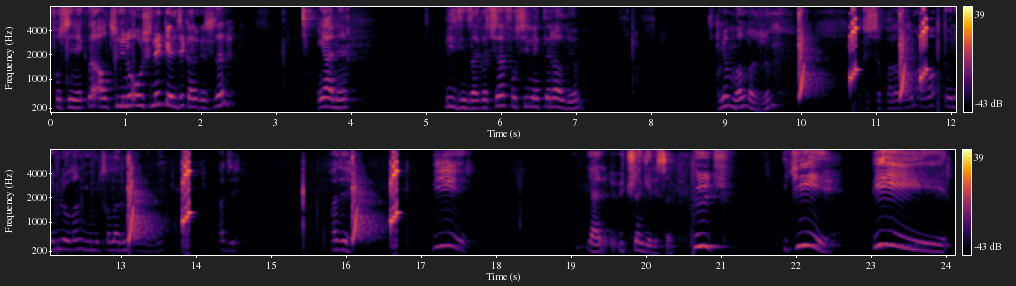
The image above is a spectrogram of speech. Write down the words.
fosil inekler 6 güne Ocean gelecek arkadaşlar. Yani bildiğiniz arkadaşlar fosil inekleri alıyorum. Vallahi alıyorum. Arkadaşlar paralarım ama önemli olan yumurtalarım önemli. Hadi. Hadi. Bir. Yani üçten gelirsen. Üç. iki, Bir.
